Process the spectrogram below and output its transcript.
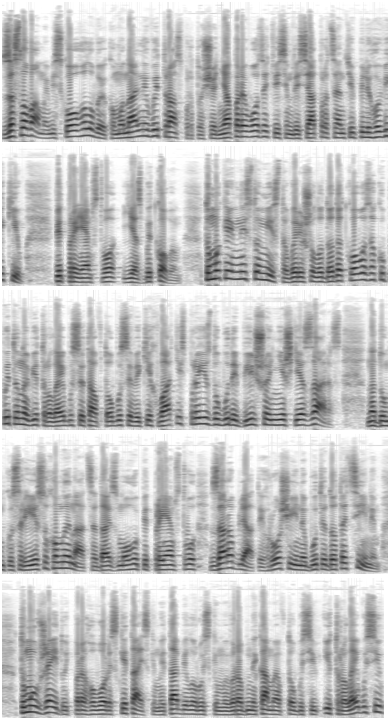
За словами міського голови, комунальний вид транспорту щодня перевозить 80% пільговиків. Підприємство є збитковим. Тому керівництво міста вирішило додатково закупити нові тролейбуси та автобуси, в яких вартість проїзду буде більшою ніж є зараз. На думку Сергія Сухомлина, це дасть змогу підприємству заробляти гроші і не бути дотаційним. Тому вже йдуть переговори з китайськими та білоруськими виробниками автобусів і тролейбусів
